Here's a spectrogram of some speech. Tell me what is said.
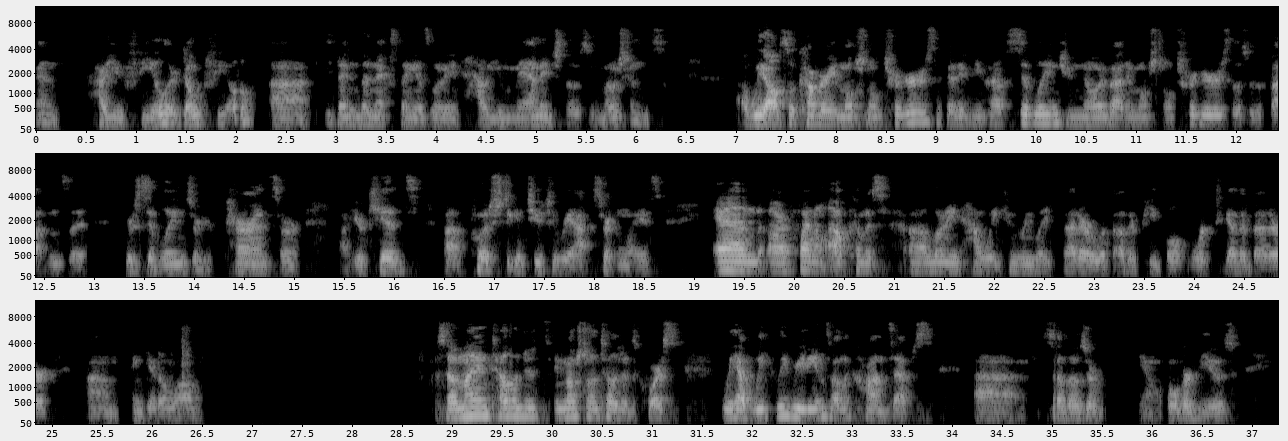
and how you feel or don't feel, uh, then the next thing is learning how you manage those emotions. Uh, we also cover emotional triggers. If any of you have siblings, you know about emotional triggers. Those are the buttons that your siblings or your parents or uh, your kids uh, push to get you to react certain ways. And our final outcome is uh, learning how we can relate better with other people, work together better, um, and get along. So my intelligence, emotional intelligence course, we have weekly readings on the concepts. Uh, so those are, you know, overviews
